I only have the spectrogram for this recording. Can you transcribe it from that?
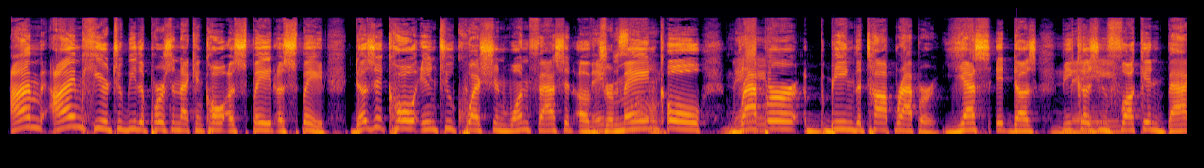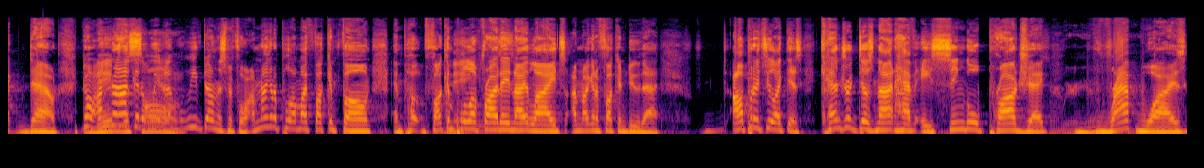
I'm I'm here to be the person that can call a spade a spade. Does it call into question one facet of Name Jermaine. Cole, Name- rapper being the top rapper? Yes, it does because you fucking back down. Dog, I'm not gonna. We, uh, song. we've done this before. I'm not gonna pull out my fucking phone and pu- fucking pull up Friday Night. Lights. I'm not gonna fucking do that. I'll put it to you like this: Kendrick does not have a single project rap wise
